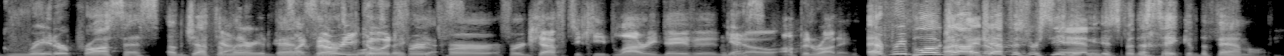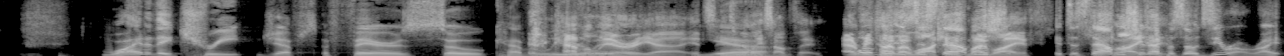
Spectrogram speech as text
greater process of Jeff and Yeah, Larry it's like very good make- for yes. for for jeff to keep larry david you know up and running every I- blowjob I don't Jeff is receiving is for the sake of the family. Why do they treat Jeff's affairs so cavalierly? cavalier yeah it's, it's really something every Well, time i it's watch it with my wife It's she's established like, in I- episode zero, right?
